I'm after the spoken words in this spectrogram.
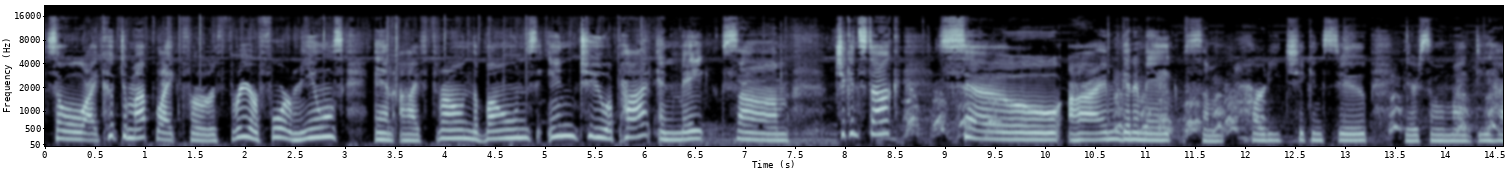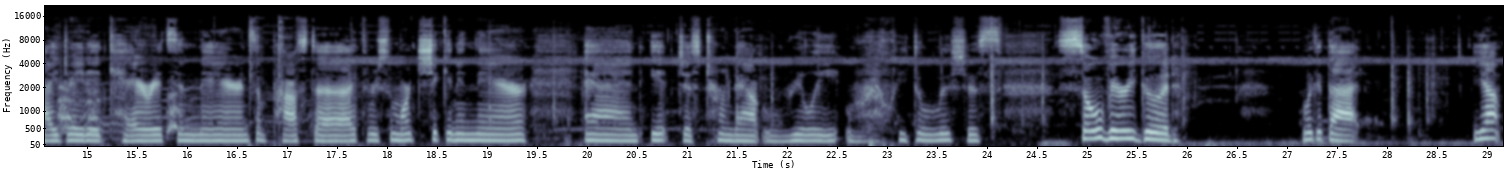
so I cooked them up like for three or four meals, and I've thrown the bones into a pot and make some chicken stock. So I'm going to make some hearty chicken soup. There's some of my dehydrated carrots in there and some pasta. I threw some more chicken in there and it just turned out really, really delicious. So very good. Look at that. Yep,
